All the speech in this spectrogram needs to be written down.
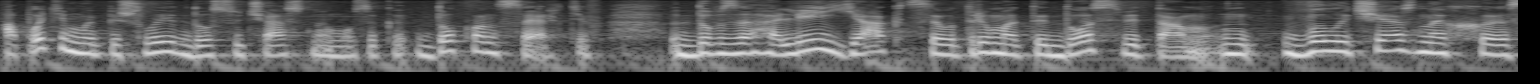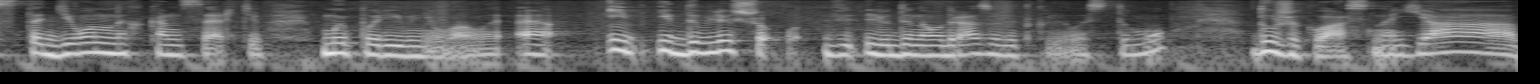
А потім ми пішли до сучасної музики, до концертів, до взагалі, як це отримати досвід там величезних е, стадіонних концертів. Ми порівнювали. Е, І, і дивлюсь, що людина одразу відкрилась. Тому дуже класно. Я,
